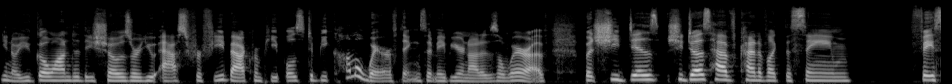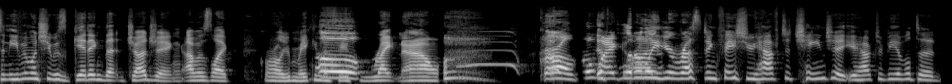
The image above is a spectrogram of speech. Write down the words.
you know you go on to these shows or you ask for feedback from people is to become aware of things that maybe you're not as aware of. But she does she does have kind of like the same face and even when she was getting that judging, I was like, "Girl, you're making the Oh. face right now." Girl, Oh my it's literally God. your resting face. You have to change it. You have to be able to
